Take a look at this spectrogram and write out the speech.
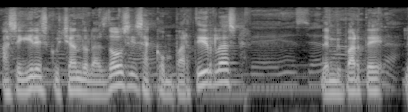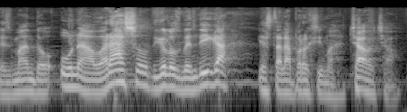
a seguir escuchando las dosis, a compartirlas de mi parte, les mando un abrazo, Dios los bendiga y hasta la próxima. Chao, chao.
